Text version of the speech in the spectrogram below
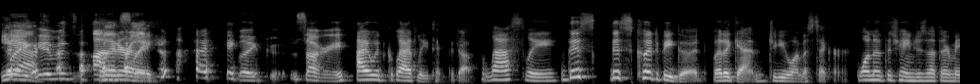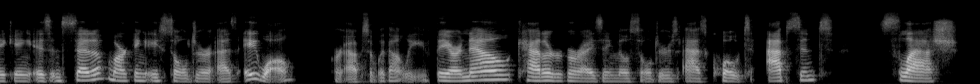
Yeah. Like if it's honestly, Literally. like sorry. I would gladly take the job. Lastly, this this could be good, but again, do you want a sticker? One of the changes that they're making is instead of marking a soldier as AWOL or absent without leave, they are now categorizing those soldiers as quote absent slash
